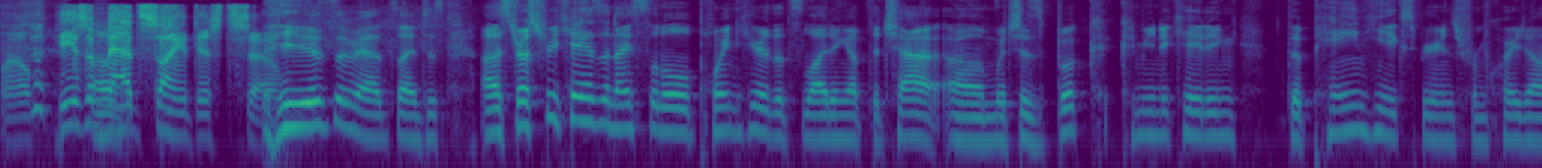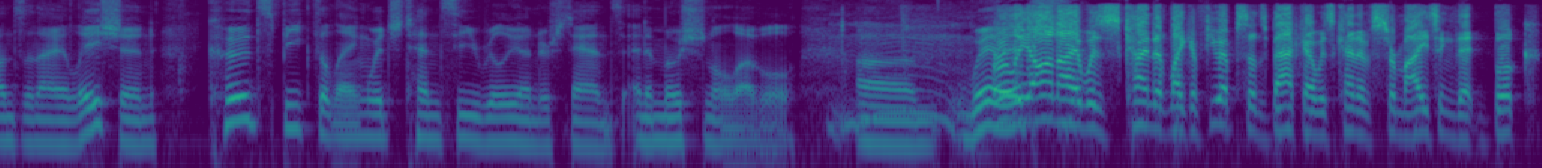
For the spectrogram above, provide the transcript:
Well, he's a Um, mad scientist, so He is a mad scientist. Uh, Stress Free K has a nice little point here that's lighting up the chat, um, which is book communicating the pain he experienced from Kwejian's annihilation could speak the language 10C really understands, an emotional level. Um, which, early on i was kind of like a few episodes back i was kind of surmising that book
